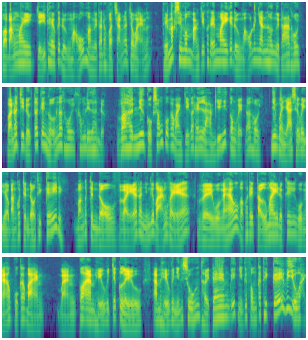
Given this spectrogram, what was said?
và bạn may chỉ theo cái đường mẫu mà người ta đã vạch sẵn ra cho bạn á, thì maximum bạn chỉ có thể may cái đường mẫu nó nhanh hơn người ta thôi. Và nó chỉ được tới cái ngưỡng đó thôi, không đi lên được. Và hình như cuộc sống của các bạn chỉ có thể làm duy nhất công việc đó thôi. Nhưng mà giả sử bây giờ bạn có trình độ thiết kế đi, bạn có trình độ vẽ ra những cái bản vẽ về quần áo và có thể tự may được cái quần áo của các bạn bạn có am hiểu về chất liệu, am hiểu về những cái xu hướng thời trang, biết những cái phong cách thiết kế, ví dụ vậy.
